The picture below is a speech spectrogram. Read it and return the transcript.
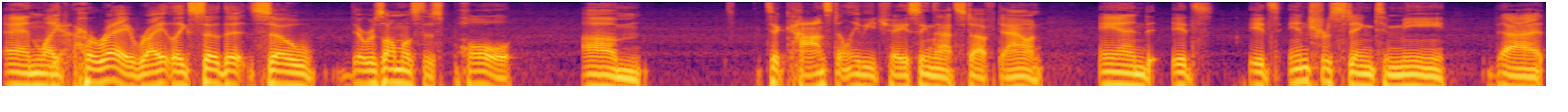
and like Yeah. hooray right like so that so there was almost this pull um to constantly be chasing that stuff down and it's it's interesting to me that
